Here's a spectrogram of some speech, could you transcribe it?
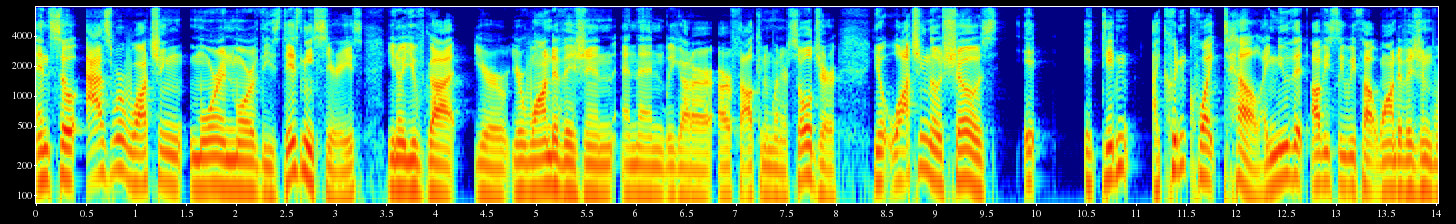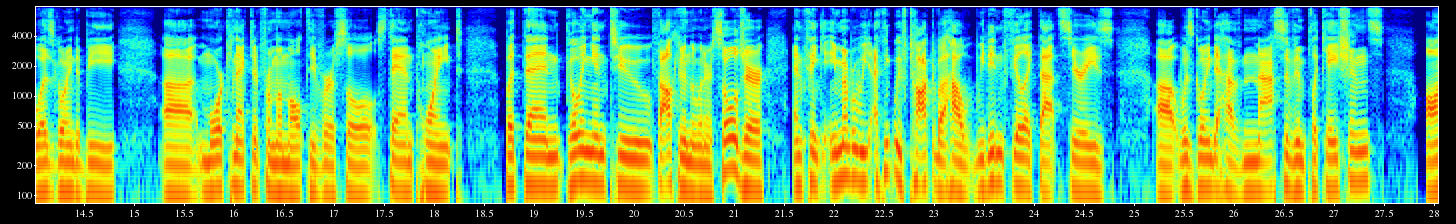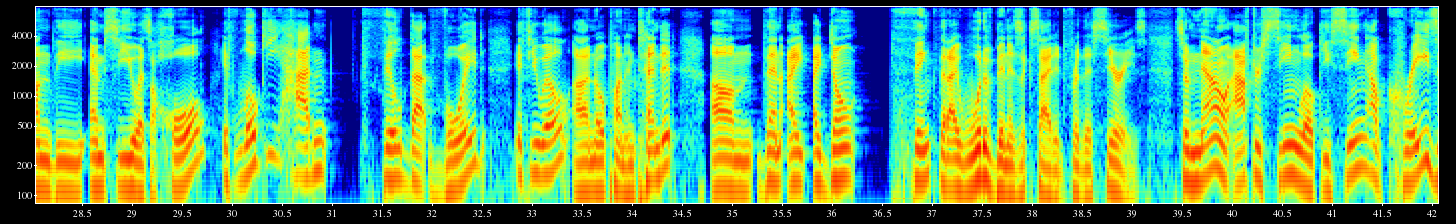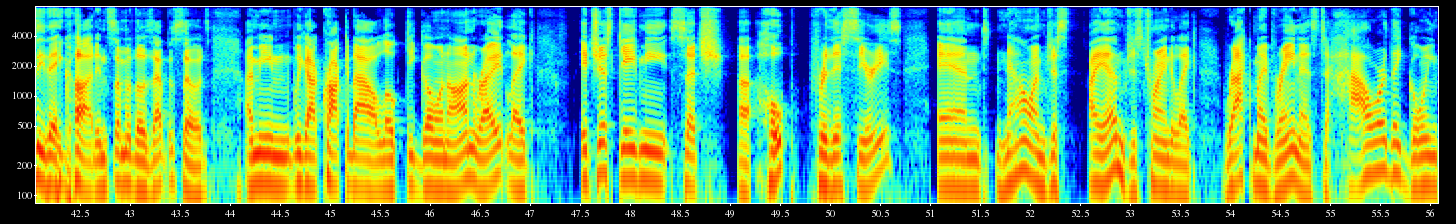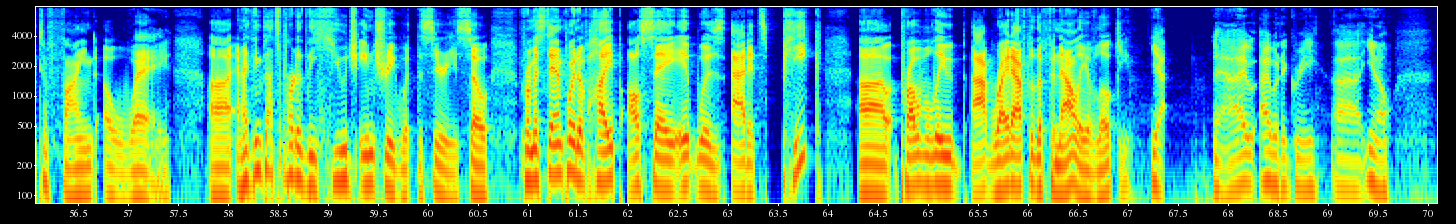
And so as we're watching more and more of these Disney series, you know, you've got your your WandaVision and then we got our, our Falcon and Winter Soldier. You know, watching those shows, it it didn't I couldn't quite tell. I knew that obviously we thought WandaVision was going to be uh, more connected from a multiversal standpoint. But then going into Falcon and the Winter Soldier and thinking, remember, we I think we've talked about how we didn't feel like that series uh, was going to have massive implications on the MCU as a whole. If Loki hadn't filled that void, if you will, uh, no pun intended, um, then I, I don't think that I would have been as excited for this series. So now, after seeing Loki, seeing how crazy they got in some of those episodes, I mean, we got Crocodile Loki going on, right? Like, it just gave me such uh, hope for this series. And now I'm just I am just trying to like rack my brain as to how are they going to find a way. Uh, and I think that's part of the huge intrigue with the series. So from a standpoint of hype, I'll say it was at its peak, uh, probably right after the finale of Loki. Yeah, yeah, I, I would agree. Uh, you know,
